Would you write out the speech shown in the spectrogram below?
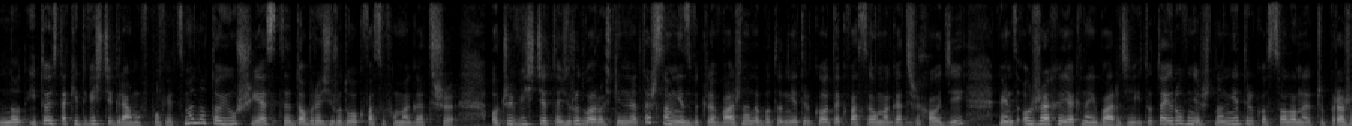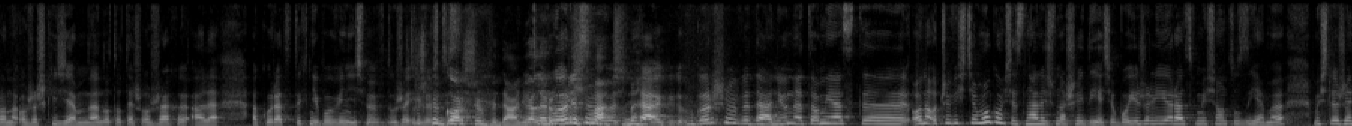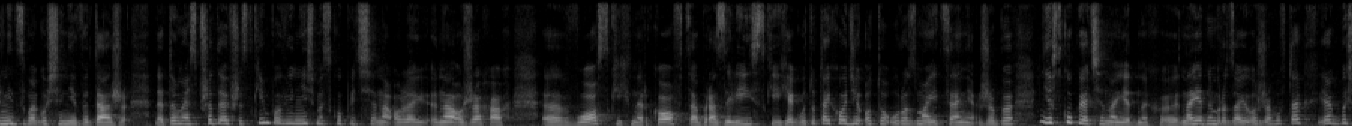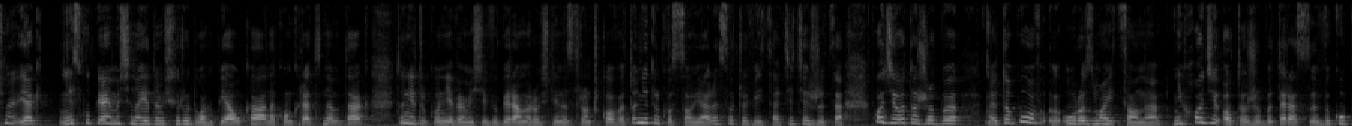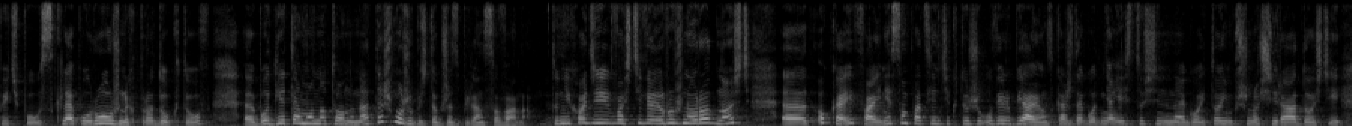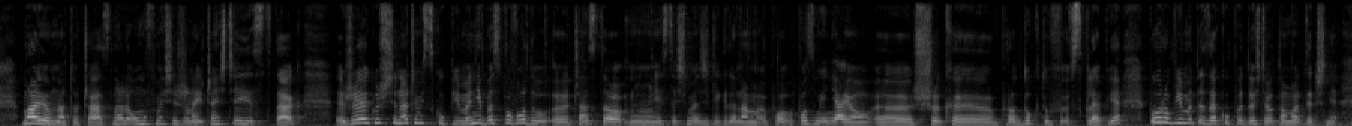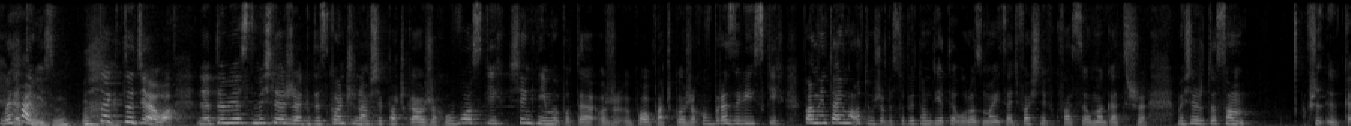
No i to jest takie 200 gramów powiedzmy, no to już jest dobre źródło kwasów omega-3. Oczywiście te źródła roślinne też są niezwykle ważne, no bo to nie tylko o te kwasy omega-3 chodzi, więc orzechy jak najbardziej. I tutaj również no nie tylko solone czy prażone orzeszki ziemne, no to też orzechy, ale akurat tych nie powinniśmy w dużej Troszkę ilości gorszym wydaniu, ale w równie gorszym, smaczne. Tak, w gorszym wydaniu, natomiast e, one oczywiście mogą się znaleźć w naszej diecie, bo jeżeli je raz w miesiącu zjemy, myślę, że nic złego się nie wydarzy. Natomiast przede wszystkim powinniśmy skupić się na, olej, na orzechach e, włoskich, nerkowca, brazylijskich. Jakby tutaj chodzi o to urozmaicenie, żeby nie skupiać się na, jednych, e, na jednym rodzaju orzechów, tak jakbyśmy, jak nie skupiajmy się na jednym źródłach białka, na konkretnym, tak, to nie tylko, nie wiem, jeśli wybieramy rośliny strączkowe, to nie tylko soja, ale soczewica, ciecierzyca. Chodzi o to, żeby to było e, urozmaicone. Nie chodzi o to, żeby teraz wykupić pół sklepu różnych produktów, e, bo dieta monotonna też może być dobrze zbilansowana. Tu nie chodzi właściwie o różnorodność. E, Okej, fajnie, są pacjenci, którzy uwielbiają z każdego dnia jeść coś innego i to im przynosi radość i mają na to czas, no ale umówmy się, że najczęściej jest tak, że jak już się na czymś skupimy, nie bez powodu e, często mm, jesteśmy źli, gdy nam po, pozmieniają e, szyk e, produktów w sklepie, bo robimy te zakupy dość automatycznie. Mechanizm. Tak to działa. Natomiast myślę, że gdy skończy nam się paczka orzechów włoskich, sięgnijmy po, te orze- po paczkę orzechów brazylijskich. Pamiętajmy pamiętajmy o tym, żeby sobie tą dietę urozmaicać właśnie w kwasy omega-3. Myślę, że to są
